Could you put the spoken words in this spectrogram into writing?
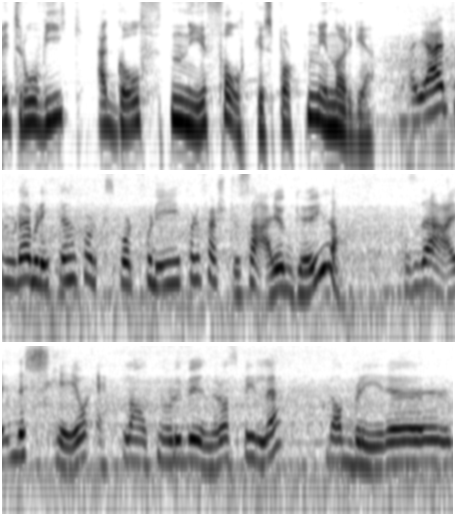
vi tro Vik, er golf den nye folkesporten i Norge. Jeg tror det er blitt en folkesport fordi for det første så er det jo gøy, da. Altså det, er, det skjer jo et eller annet når du begynner å spille. Da blir det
